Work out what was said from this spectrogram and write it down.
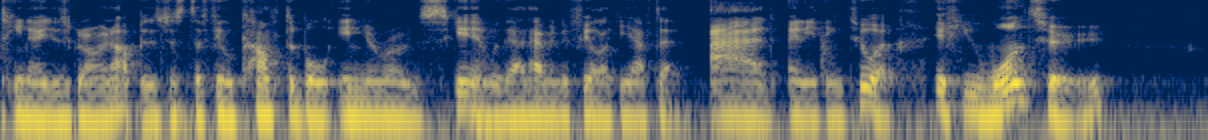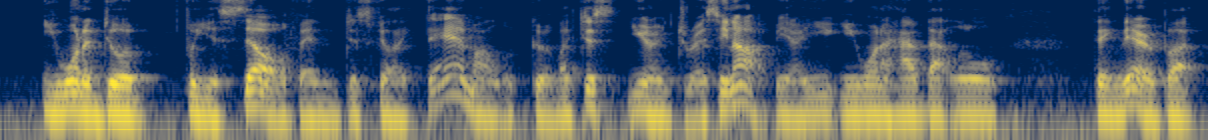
teenagers growing up is just to feel comfortable in your own skin without having to feel like you have to add anything to it if you want to you want to do it for yourself and just feel like damn i look good like just you know dressing up you know you, you want to have that little thing there but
